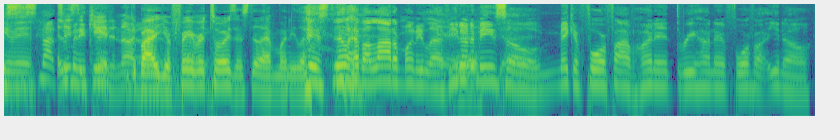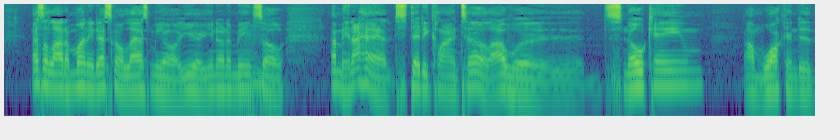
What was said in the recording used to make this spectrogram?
it's, it's not at too least many a kid things. You our could buy your favorite like- toys and still have money left. They still have a lot of money left. You know what I Yeah. mean? So making four or five hundred, three hundred, four or five, you know, that's a lot of money. That's gonna last me all year. You know what I mean? Mm-hmm. So, I mean, I had steady clientele. I would snow came. I'm walking to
